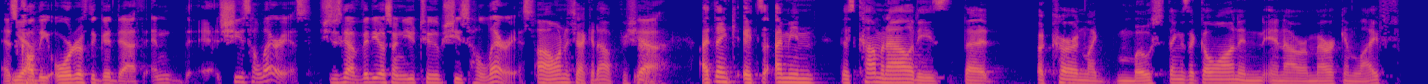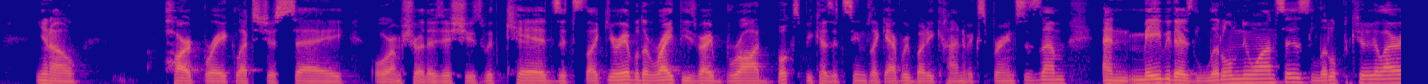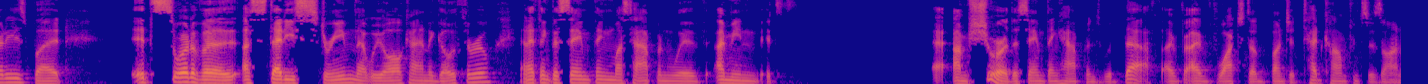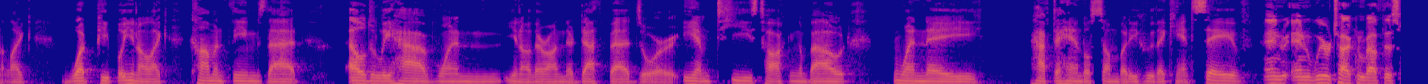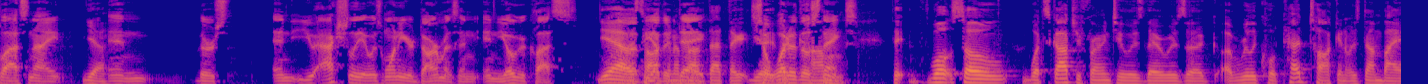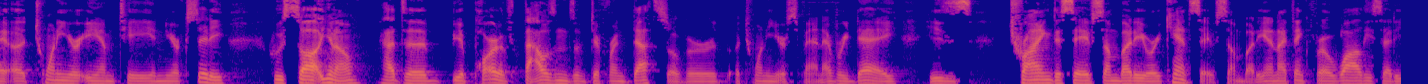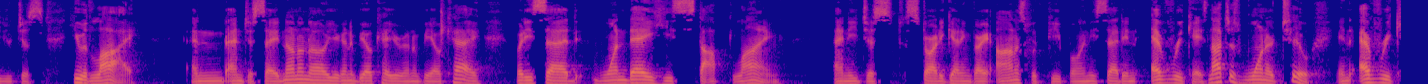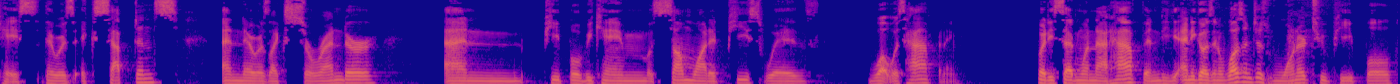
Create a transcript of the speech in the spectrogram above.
And it's Yeah. called the Order of the Good Death, and she's hilarious. She's got videos on YouTube. She's hilarious. Oh, I want to check it out for sure. Yeah, I think it's. I mean, there's commonalities that occur in like most things that go on in in our American life. You know, heartbreak. Let's just say, or I'm sure there's issues with kids. It's like you're able to write these very broad books because it seems like everybody kind of experiences them, and maybe there's little nuances, little peculiarities, but. It's sort of a, a steady stream that we all kind of go through. And I think the same thing must happen with, I mean, it's I'm sure the same thing happens with death. I've I've watched a bunch of TED conferences on it, like what people, you know, like common themes that elderly have when you know they're on their deathbeds, or EMTs talking about when they have to handle somebody who they can't save. and and we were talking about this last night, Yeah, and there's and you actually it was one of your dharmas in in yoga class. yeah. I uh, was the other talking about that. The- so what are those common- things? The- well, so what Scott's referring to is there was a, a really cool TED talk, and it was done by a 20 year EMT in New York City who saw, you know, had to be a part of thousands of different deaths over a 20 year span. Every day, he's trying to save somebody or he can't save somebody. And I think for a while he said he would just, he would lie and, and just say, no, no, no, you're going to be okay, you're going to be okay. But he said one day he stopped lying and he just started getting very honest with people and he said in every case not just one or two in every case there was acceptance and there was like surrender and people became somewhat at peace with what was happening. But he said when that happened he, and he goes and it wasn't just one or two people.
